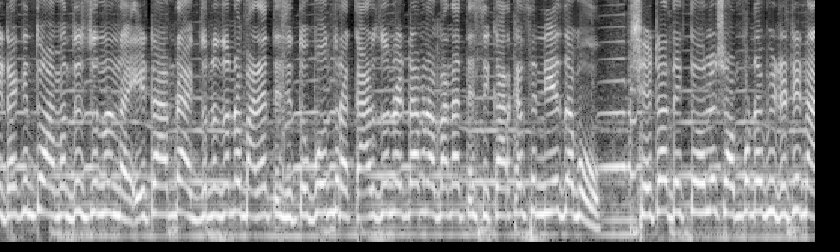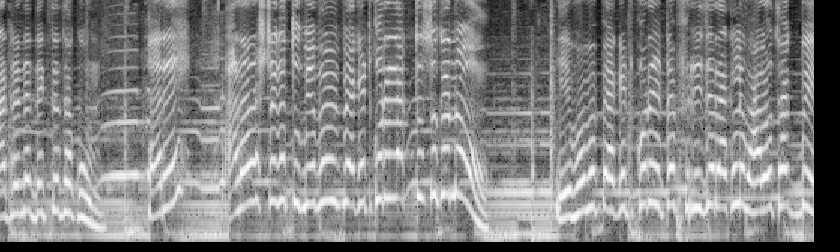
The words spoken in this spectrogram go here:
এটা কিন্তু আমাদের জন্য না, এটা আমরা একজনের জন্য বানাতেছি তো বন্ধুরা, কার জন্য এটা আমরা বানাতেছি কার কাছে নিয়ে যাব, সেটা দেখতে হলে সম্পূর্ণ ভিডিওটি না টেনে দেখতে থাকুন। আরে, আনারসটাকে তুমি এভাবে প্যাকেট করে রাখতেছো কেন? এভাবে প্যাকেট করে এটা ফ্রিজে রাখলে ভালো থাকবে।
